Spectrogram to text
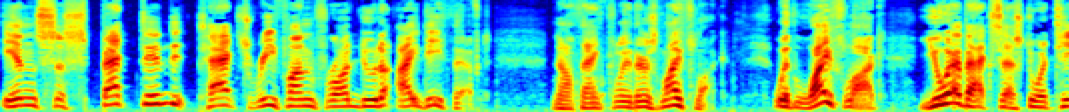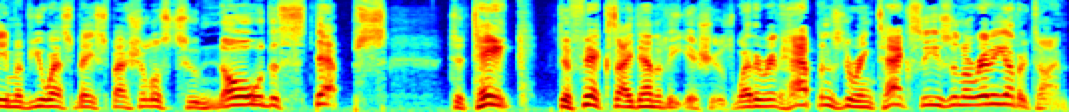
in suspected tax refund fraud due to ID theft. Now, thankfully, there's Lifelock. With Lifelock, you have access to a team of U.S. based specialists who know the steps to take to fix identity issues, whether it happens during tax season or any other time.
